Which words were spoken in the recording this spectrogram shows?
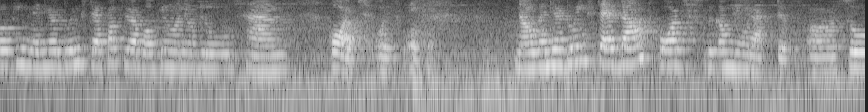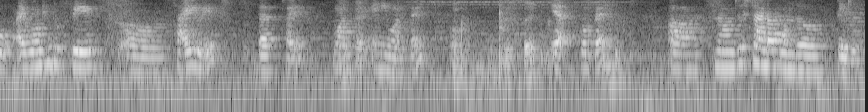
working when you are doing step ups you are working on your glutes, hams, quads also. Okay Now when you are doing step downs, quads become more active. Uh, so I want you to face uh, sideways, that side, one Okay. side, any one side. Okay this side Yeah, perfect. Uh, now just stand up on the table.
